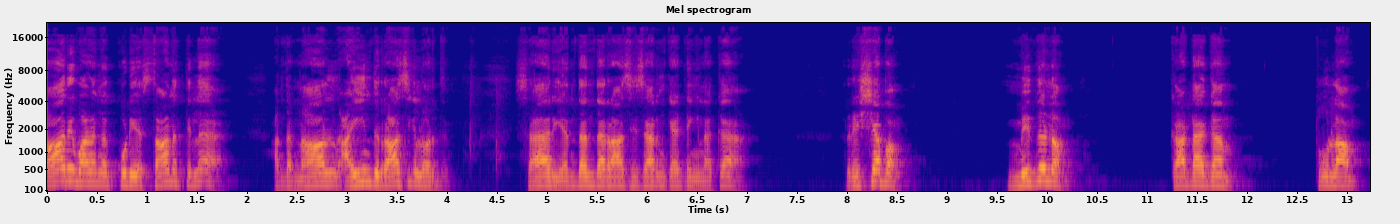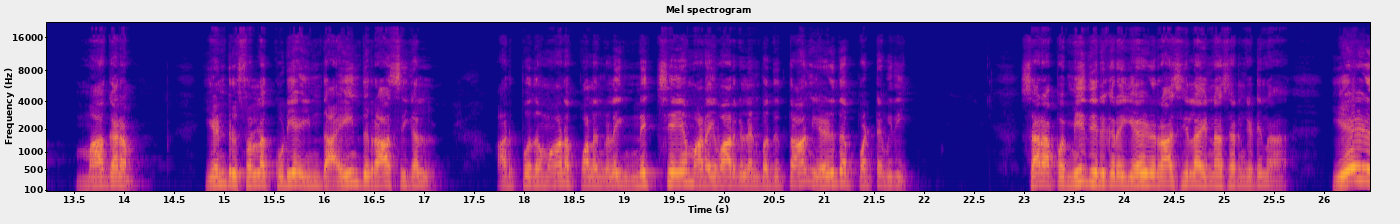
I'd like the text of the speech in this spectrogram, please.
வாரி வழங்கக்கூடிய ஸ்தானத்தில் அந்த நாலு ஐந்து ராசிகள் வருது. சார் எந்தெந்த ராசி சார்னு கேட்டிங்கனாக்கா ரிஷபம் மிதுனம் கடகம் துலாம் மகரம் என்று சொல்லக்கூடிய இந்த ஐந்து ராசிகள் அற்புதமான பலன்களை நிச்சயம் அடைவார்கள் என்பது தான் எழுதப்பட்ட விதி. சார் அப்போ மீதி இருக்கிற ஏழு ராசிலாம் என்ன சார்னு கேட்டிங்கன்னா ஏழு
